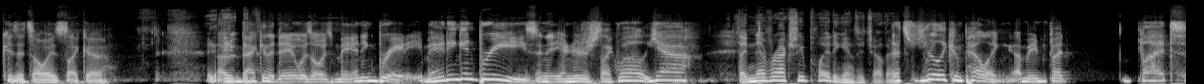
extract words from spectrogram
because it's always like a. Uh, back in the day, it was always Manning, Brady, Manning, and Brees, and, and you're just like, well, yeah. They never actually played against each other. That's really compelling. I mean, but but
